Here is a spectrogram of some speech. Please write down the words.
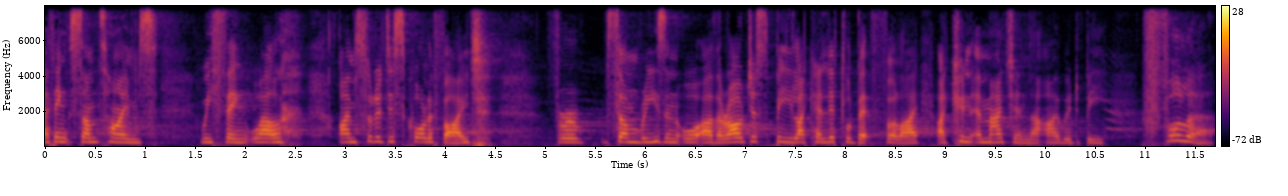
I think sometimes we think, well, I'm sort of disqualified for some reason or other. I'll just be like a little bit full. I, I couldn't imagine that I would be fuller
